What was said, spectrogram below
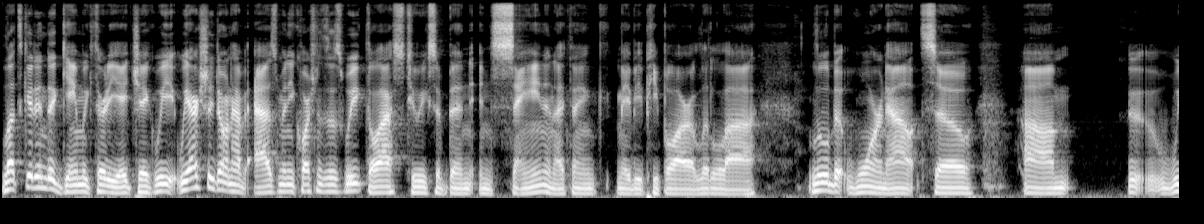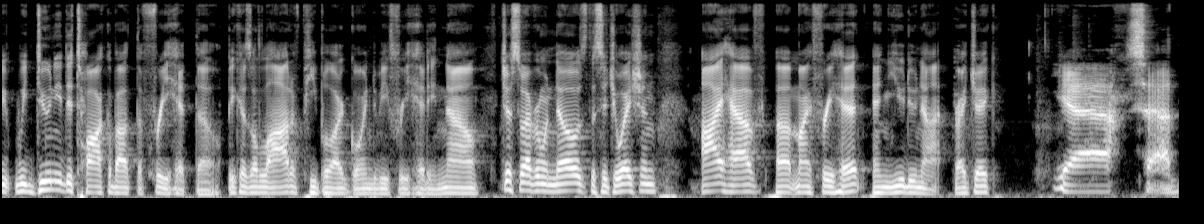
let's get into game week 38, Jake. We we actually don't have as many questions this week. The last two weeks have been insane, and I think maybe people are a little uh, a little bit worn out. So um, we we do need to talk about the free hit though, because a lot of people are going to be free hitting now. Just so everyone knows the situation, I have uh, my free hit, and you do not, right, Jake? Yeah, sad.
